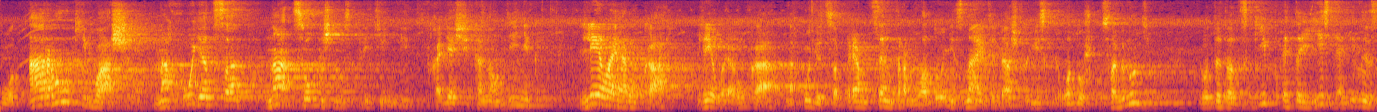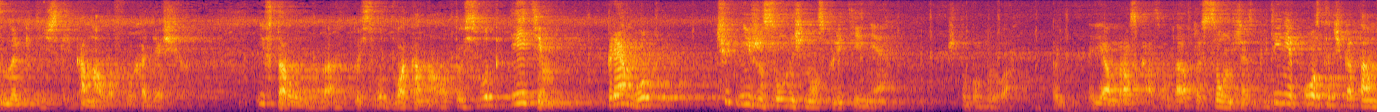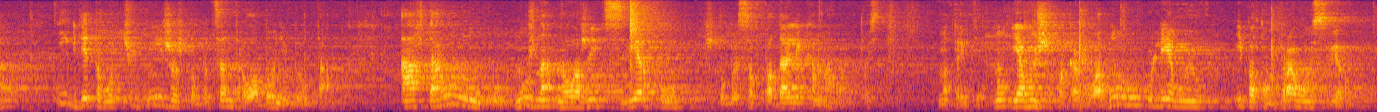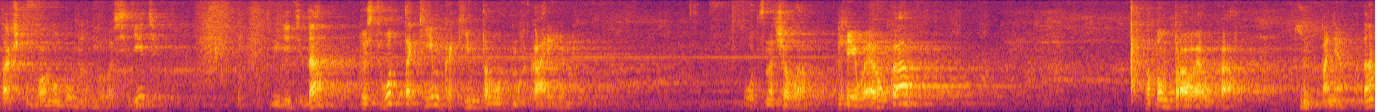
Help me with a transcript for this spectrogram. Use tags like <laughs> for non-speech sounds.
Вот. А руки ваши находятся на солнечном сплетении, входящий канал денег. Левая рука, левая рука находится прям центром ладони. Знаете, да, что если ладошку согнуть, вот этот сгиб, это и есть один из энергетических каналов выходящих. И второй, да, то есть вот два канала. То есть вот этим, прям вот чуть ниже солнечного сплетения, чтобы было. Я вам рассказывал, да, то есть солнечное сплетение, косточка там, и где-то вот чуть ниже, чтобы центр ладони был там. А вторую руку нужно наложить сверху, чтобы совпадали каналы. То есть, смотрите, ну я выше покажу одну руку левую и потом правую сверху, так, чтобы вам удобно было сидеть. Видите, да? То есть вот таким каким-то вот макарием. Вот сначала левая рука, потом правая рука. Понятно, да?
